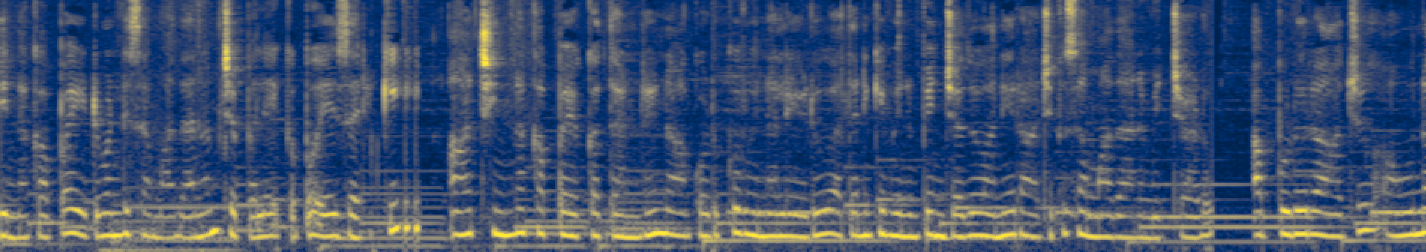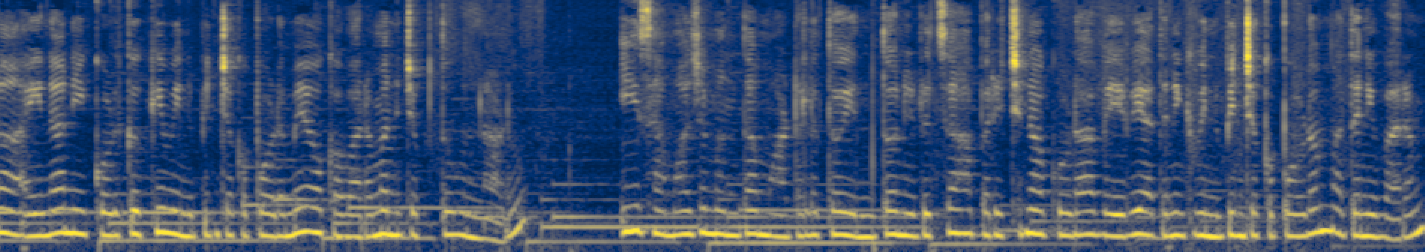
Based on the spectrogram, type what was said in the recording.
చిన్న కప్ప ఎటువంటి సమాధానం చెప్పలేకపోయేసరికి ఆ చిన్న కప్ప యొక్క తండ్రి నా కొడుకు వినలేడు అతనికి వినిపించదు అని రాజుకు సమాధానం ఇచ్చాడు అప్పుడు రాజు అవునా అయినా నీ కొడుకుకి వినిపించకపోవడమే ఒక వరం అని చెప్తూ ఉన్నాడు. ఈ సమాజం అంతా మాటలతో ఎంతో నిరుత్సాహపరిచినా కూడా అవేవి అతనికి వినిపించకపోవడం అతని వరం.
